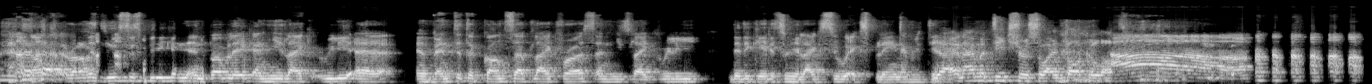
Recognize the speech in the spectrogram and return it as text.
No, Raf is used to speaking in, in public and he like really uh, invented a concept like for us and he's like really dedicated so he likes to explain everything. Yeah. And I'm a teacher, so I talk a lot. ah.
